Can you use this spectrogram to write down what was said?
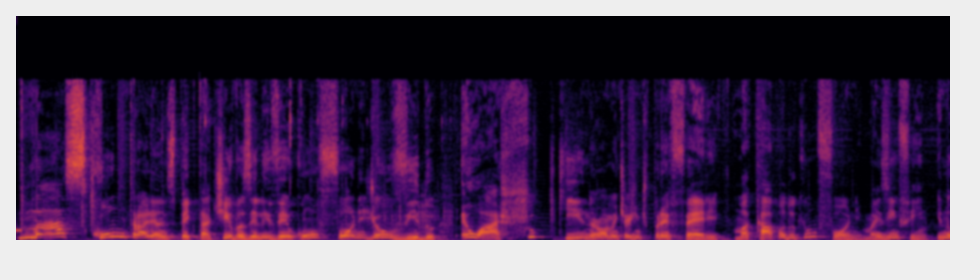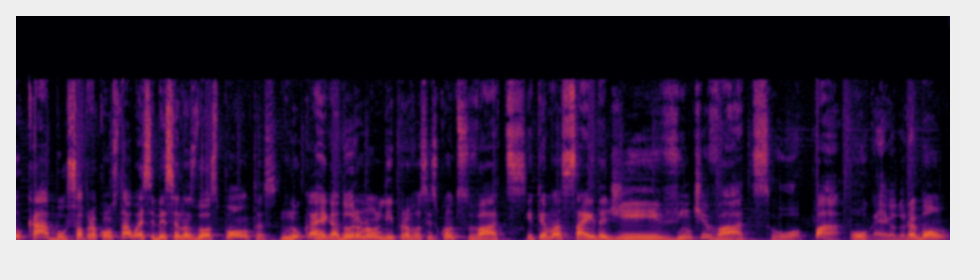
Mas, contrariando expectativas, ele veio com o fone de ouvido. Eu acho que normalmente a gente prefere uma capa do que um fone, mas enfim. E no cabo, só para constar USB-C nas duas pontas, no carregador eu não li para vocês quantos watts. E tem uma saída de 20 watts. Opa, o carregador é bom.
